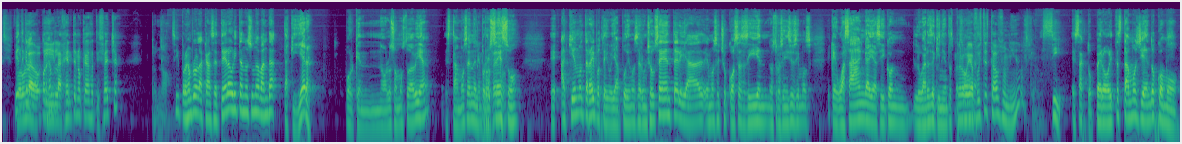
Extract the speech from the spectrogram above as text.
Fíjate por un que la- lado, por y ejemplo- la gente no queda satisfecha, pues no. Sí, por ejemplo, la casetera ahorita no es una banda taquillera, porque no lo somos todavía. Estamos en el En proceso. proceso. Eh, aquí en Monterrey, pues te digo, ya pudimos hacer un show center y ya hemos hecho cosas así. En nuestros inicios hicimos que Guasanga y así con lugares de 500 personas. Pero ya fuiste a Estados Unidos. Sí, exacto. Pero ahorita estamos yendo como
